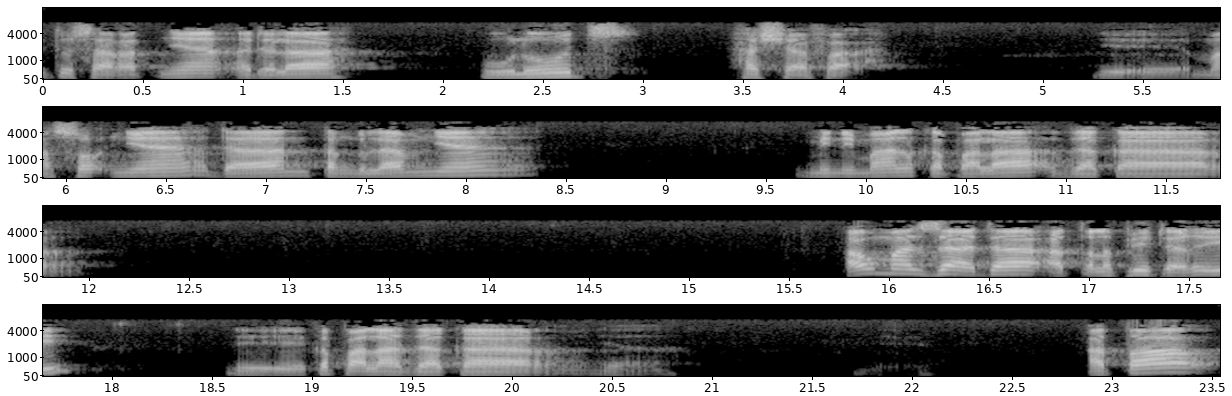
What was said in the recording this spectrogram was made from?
itu syaratnya adalah wuluj hasyafah masuknya dan tenggelamnya minimal kepala zakar au mazada atau lebih dari di kepala zakar ya. Atau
